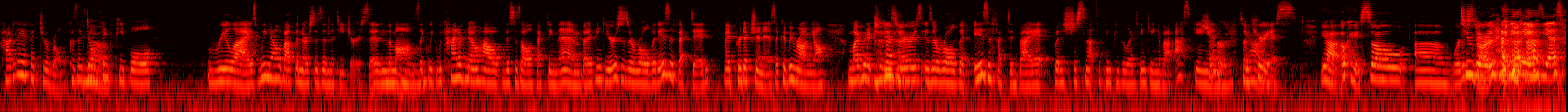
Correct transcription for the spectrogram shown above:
how do they affect your role? Because i don't Yeah. think people realize we know about the nurses and the teachers and the moms. Mm-hmm. like we, we kind of know how this is all affecting them but i think yours is a role that is affected. My prediction is i could be wrong y'all. My prediction is yours is a role that is affected by it but it's just not something people are thinking about asking. And Sure, so i'm yeah. curious yeah okay so um where to two start very heavy things yes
